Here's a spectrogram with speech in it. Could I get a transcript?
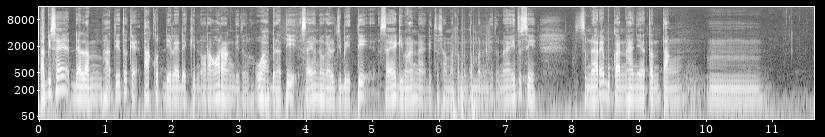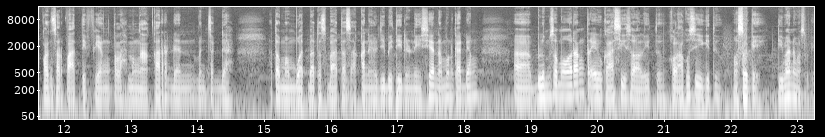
Tapi saya dalam hati itu kayak takut diledekin orang-orang gitu wah berarti saya untuk LGBT saya gimana gitu sama teman-teman gitu. Nah itu sih. Sebenarnya bukan hanya tentang hmm, konservatif yang telah mengakar dan mencegah atau membuat batas-batas akan LGBT Indonesia namun kadang uh, belum semua orang teredukasi soal itu. Kalau aku sih gitu. Mas Oke gimana Mas Oke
